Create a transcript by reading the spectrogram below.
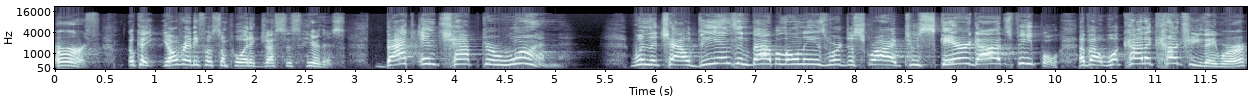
earth. Okay, y'all ready for some poetic justice? Hear this. Back in chapter one, when the Chaldeans and Babylonians were described to scare God's people about what kind of country they were,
